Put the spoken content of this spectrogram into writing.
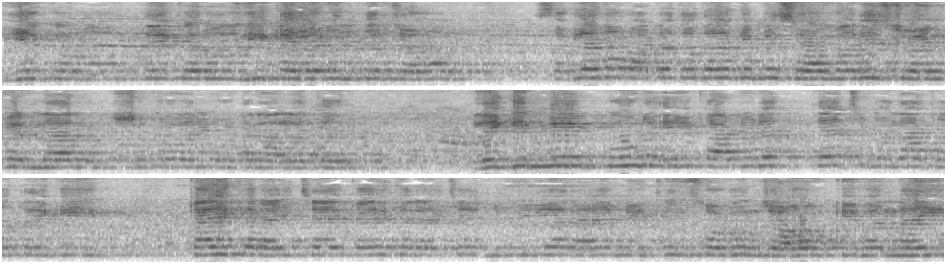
हे करू ते करू हे केल्यानंतर जाऊ. सगळ्यांना वाटत होता की मी सोमवारीच जॉईन करणार शुक्रवारी ऑर्डर आलं तर. लेकिन मी पूर्ण एक आठवड्यात त्याच मनात होते की काय करायचं आहे काय करायचं आहे न्यू इयर आहे मी इथून सोडून जाऊ किंवा नाही.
